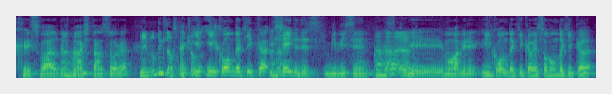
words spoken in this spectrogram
Chris Wilder Aha. maçtan sonra Memnun değildi aslında yani çok. il- ilk 10 dakika Aha. şey dedi BBC'nin Aha, evet. e, muhabiri ilk 10 dakika ve son 10 dakika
